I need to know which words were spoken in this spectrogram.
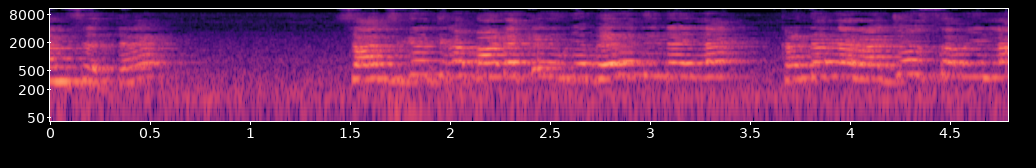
ಅನ್ಸುತ್ತೆ. ಸಾಂಸ್ಕೃತಿಕ ಮಾಡಕ್ಕೆ ನಿಮ್ಗೆ ಬೇರೆ ದಿನ ಇಲ್ಲ. ಕನ್ನಡ ರಾಜ್ಯೋತ್ಸವ ಇಲ್ಲ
